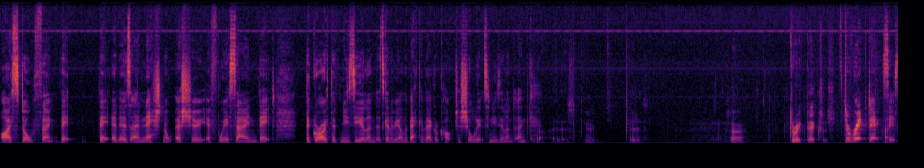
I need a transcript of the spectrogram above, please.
I still think that, that it is a national issue if we're saying that the growth of New Zealand is going to be on the back of agriculture. Surely it's a New Zealand Inc. Yeah, it is. Yeah. It is. So, direct access. Direct access.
